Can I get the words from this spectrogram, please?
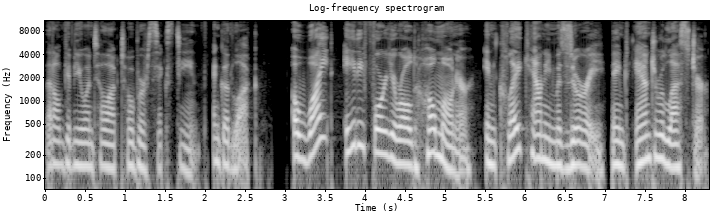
That'll give you until October 16th. And good luck. A white 84 year old homeowner in Clay County, Missouri, named Andrew Lester,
